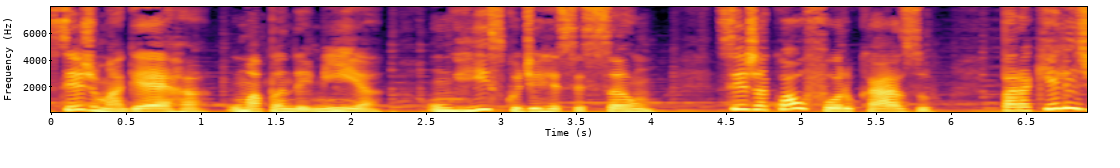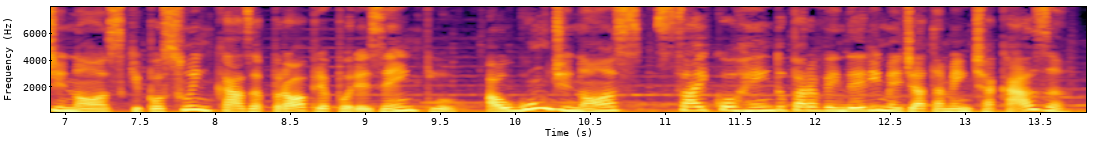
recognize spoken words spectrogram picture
seja uma guerra, uma pandemia, um risco de recessão, seja qual for o caso, para aqueles de nós que possuem casa própria, por exemplo, algum de nós sai correndo para vender imediatamente a casa?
